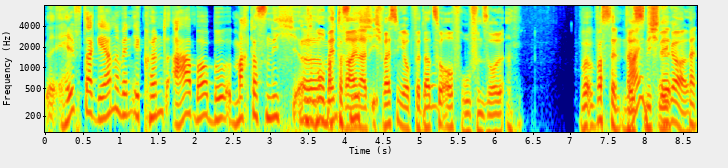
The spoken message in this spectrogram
helft da gerne, wenn ihr könnt, aber be- macht das nicht. Äh, Moment, das Reinhard, nicht, ich weiß nicht, ob wir dazu aufrufen sollten. Wa- Was denn? Das nein, ist nicht legal. Äh, nein,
